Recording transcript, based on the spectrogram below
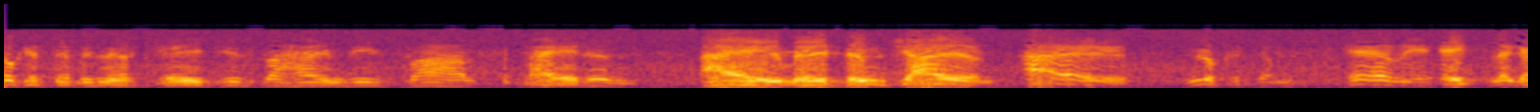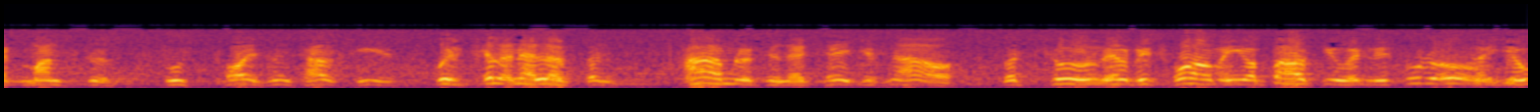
Look at them in their cages behind these bars. Spiders. I made them giant. I. Look at them. Hairy, eight-legged monsters whose poison salsies will kill an elephant. Harmless in their cages now, but soon they'll be swarming about you in this room. You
